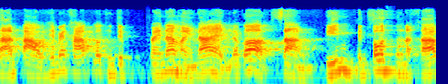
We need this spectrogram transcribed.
สารเปล่าใช่ไหมครับ เราถึงจะไปหน้าใหม่ได้ แล้วก็สั่งปริ้นเป็นต้นนะครับ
